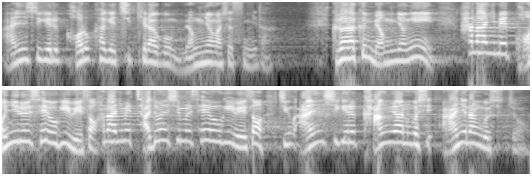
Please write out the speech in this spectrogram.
안식일을 거룩하게 지키라고 명령하셨습니다. 그러나 그 명령이 하나님의 권위를 세우기 위해서, 하나님의 자존심을 세우기 위해서 지금 안식일을 강요하는 것이 아니란 것이죠.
